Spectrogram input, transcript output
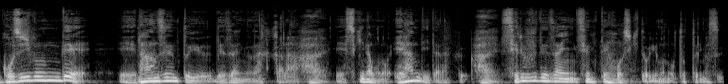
ご自分でえー、何千というデザインの中から、はい、えー、好きなものを選んでいただく、はい、セルフデザイン選定方式というものを取っております。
